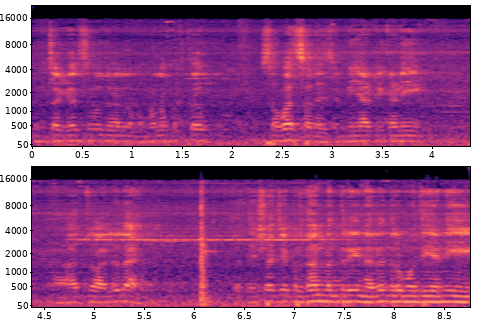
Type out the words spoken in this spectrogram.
तुमचा गैरसमज व्हायला नको. मला फक्त संवाद साधायचा मी या ठिकाणी आज जो आलेला आहे तर देशाचे प्रधानमंत्री नरेंद्र मोदी यांनी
